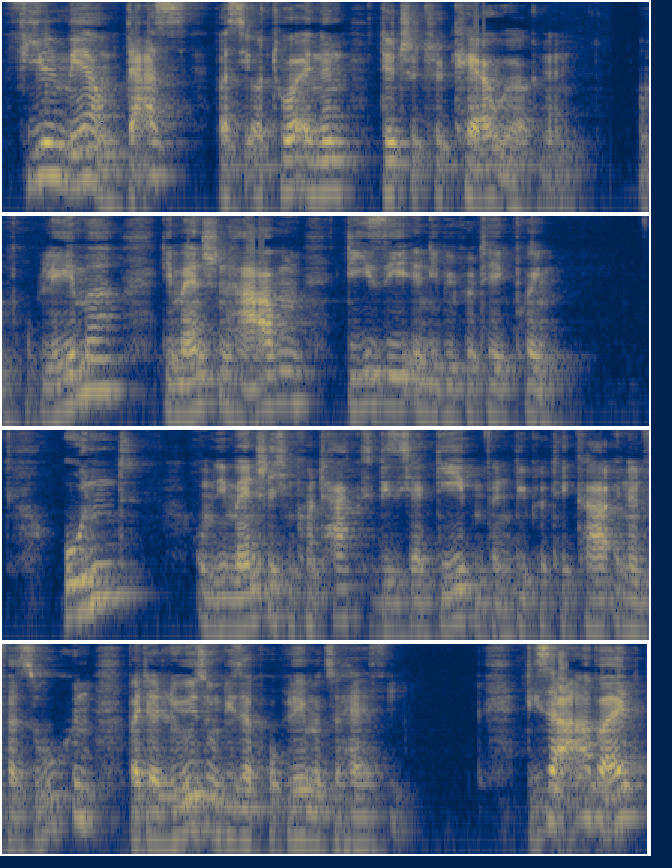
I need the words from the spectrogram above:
viel mehr um das, was die AutorInnen Digital Care Work nennen. Um Probleme, die Menschen haben, die sie in die Bibliothek bringen. Und um die menschlichen Kontakte, die sich ergeben, wenn BibliothekarInnen versuchen, bei der Lösung dieser Probleme zu helfen. Diese Arbeit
